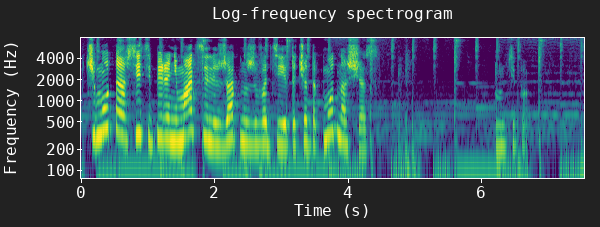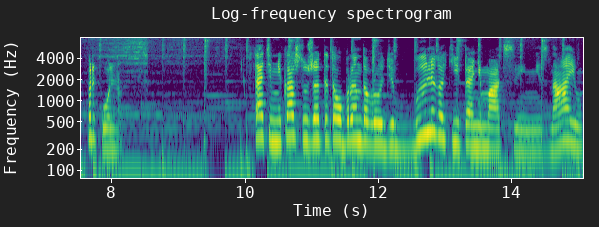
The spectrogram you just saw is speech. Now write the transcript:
Почему-то все теперь анимации лежат на животе. Это что, так модно сейчас? Ну, типа, прикольно. Кстати, мне кажется, уже от этого бренда вроде были какие-то анимации, не знаю.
